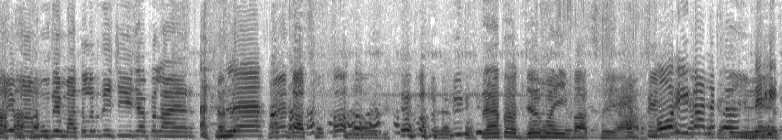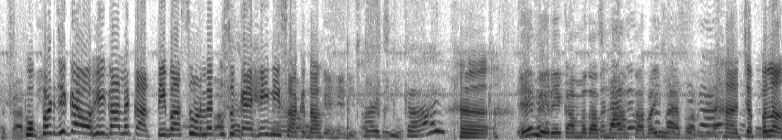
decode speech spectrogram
ਇਹ ਮਾਮੂ ਦੇ ਮਤਲਬ ਦੀ ਚੀਜ਼ ਆ ਭਲਾ ਯਾਰ। ਲੈ। ਮੈਂ ਦੱਸ। ਤੈਂ ਤਾਂ ਜਮਾ ਹੀ ਬਸ ਯਾਰ। ਉਹੀ ਗੱਲ ਨਹੀਂ ਫੁੱਫੜ ਜੀ ਕਾ ਉਹੀ ਗੱਲ ਕਰਤੀ ਬਸ ਹੁਣ ਮੈਂ ਕੁਝ ਕਹਿ ਹੀ ਨਹੀਂ ਸਕਦਾ। ਹਾਂ ਇਹ ਮੇਰੇ ਕੰਮ ਦਾ ਸਮਾਨ ਤਾਂ ਬਾਈ ਮੈਂ ਪੜ ਲਿਆ। ਹਾਂ ਚੱਪਲਾਂ।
